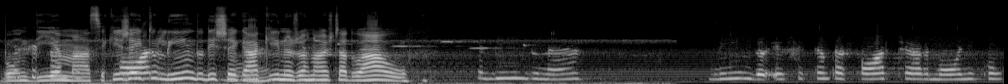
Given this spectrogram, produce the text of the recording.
Bom dia, Márcia. Que jeito lindo de chegar aqui no Jornal Estadual. É lindo, né? Lindo, esse canto é forte, é harmônico.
